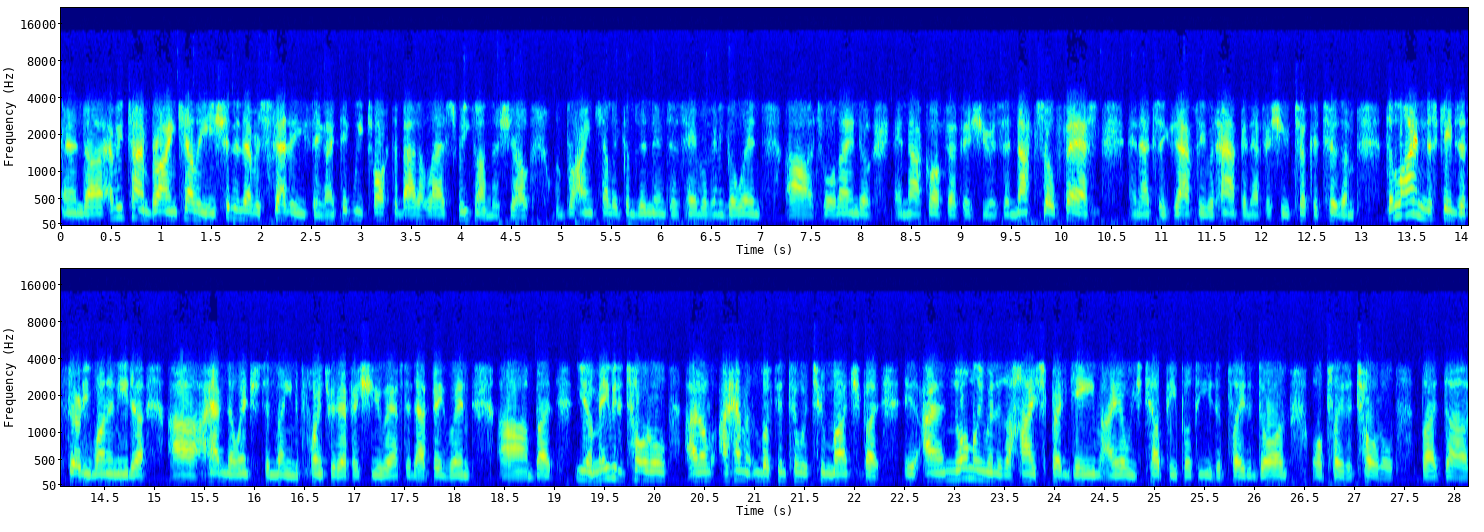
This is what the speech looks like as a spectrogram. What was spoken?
And uh, every time Brian Kelly, he should have never said anything. I think we talked about it last week on the show when Brian Kelly comes in there and says, "Hey, we're going to go in uh, to Orlando and knock off FSU." He said, "Not so fast," and that's exactly what happened. FSU took it to them. The line in this game's at 31. Anita, uh, I have no interest in laying the points with FSU after that big win, uh, but you know maybe the total. I don't. I haven't looked into it too much, but I, normally when there's a high spread game, I always tell people to either play the dog or play the total, but uh,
